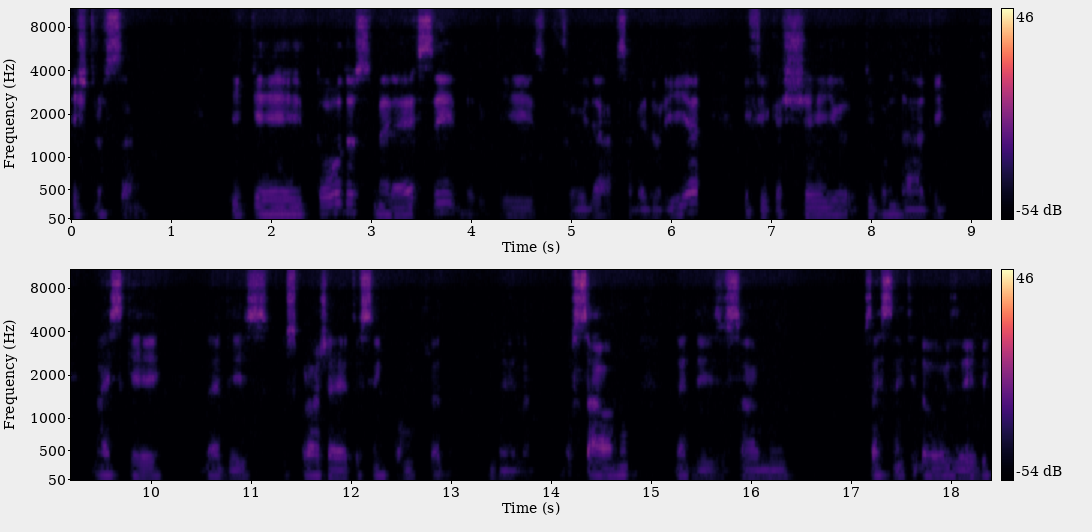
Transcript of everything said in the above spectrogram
instrução, e que todos merecem que flui da sabedoria e fica cheio de bondade, mas que, né, diz, os projetos se encontram nela. O Salmo, né, diz o Salmo 62, ele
